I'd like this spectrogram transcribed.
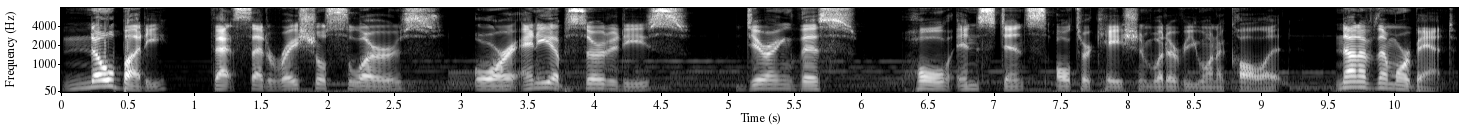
nobody that said racial slurs or any absurdities during this whole instance, altercation, whatever you want to call it, none of them were banned.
